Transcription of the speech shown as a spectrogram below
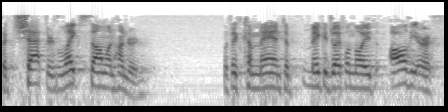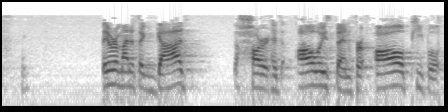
But chapters like Psalm 100, with its command to make a joyful noise all the earth, they remind us that God's heart has always been for all people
